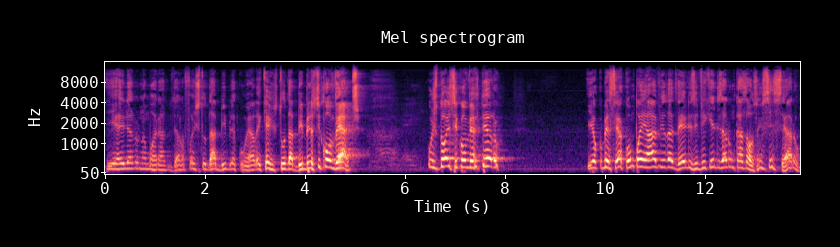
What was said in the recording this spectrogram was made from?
E ele era o namorado dela, foi estudar a Bíblia com ela, e quem estuda a Bíblia se converte. Os dois se converteram. E eu comecei a acompanhar a vida deles e vi que eles eram um casalzinho sincero.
